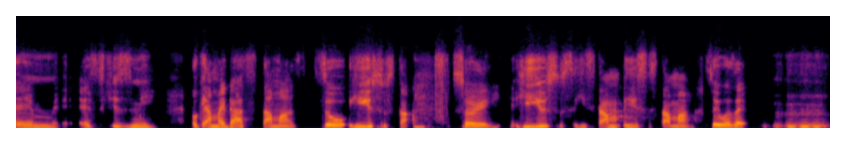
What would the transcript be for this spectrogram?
um, excuse me. Okay, and my dad stammers. So he used to stam sorry, he used to he stam he used to stammer. So he was like, "M-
